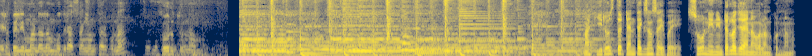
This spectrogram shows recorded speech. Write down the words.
ఎడిపల్లి మండలం ముదిరా సంఘం తరఫున కోరుతున్నాము. నాకు ఈ రోజుతో టెన్త్ ఎగ్జామ్స్ అయిపోయాయి. సో నేను ఇంటర్లో జాయిన్ అవ్వాలనుకుంటున్నాను.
